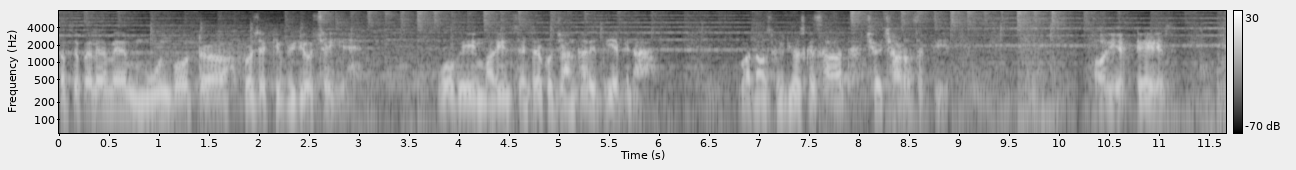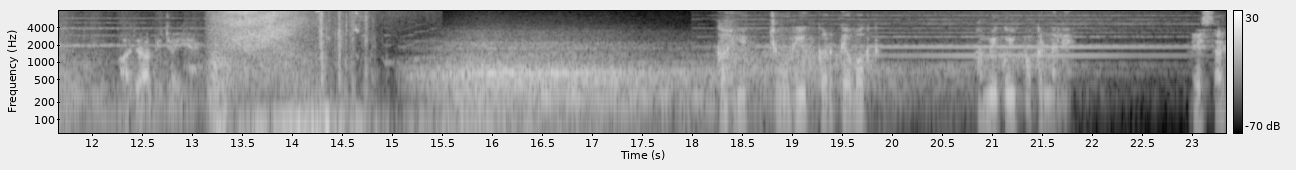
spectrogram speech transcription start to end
सबसे पहले हमें मून बोट प्रोजेक्ट की वीडियो चाहिए। वो भी मरीन सेंटर को जानकारी दिए बिना। वरना उस वीडियोस के साथ छेड़छाड़ हो सकती है। और ये टेप आज रात ही चाहिए। कहीं चोरी करते वक्त हमें कोई पकड़ न ले। अरे सर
